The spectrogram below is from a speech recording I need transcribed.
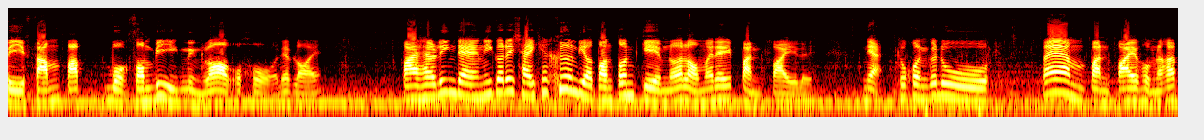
ตีซ้ำปั๊บบวกซอมบี้อีกหนึ่งรอบ โอ้โห เรียบร้อยปลายแฮร์ริงแดงนี่ก็ได้ใช้แค่เครื่องเดียวตอนต้นเกมเนอะเราไม่ได้ปั่นไฟเลย เนี่ย ทุกคนก็ดูแต้มปั่นไฟผมนะครับ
